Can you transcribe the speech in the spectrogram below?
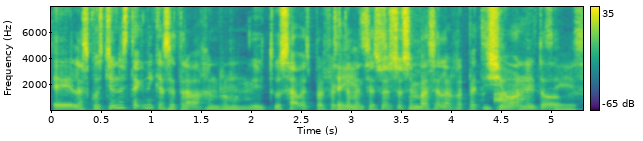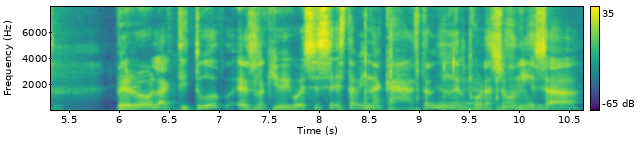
eh, las cuestiones técnicas se trabajan, Ramón, y tú sabes perfectamente Sí, sí, eso. sí. Eso es en base a la repetición y todo. Sí, sí. Pero la actitud es lo que yo digo, es, es- está bien acá, está bien en el Eh, corazón y esa,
